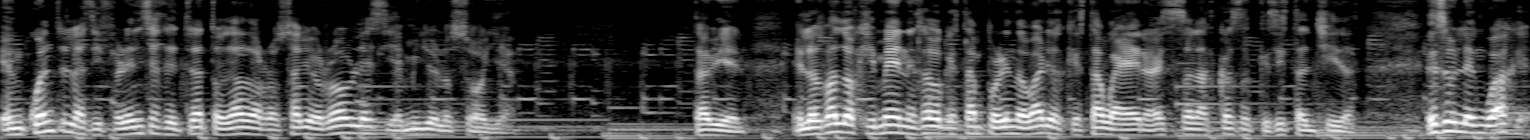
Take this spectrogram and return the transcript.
encuentre las diferencias de trato dado a Rosario Robles y a Emilio Lozoya. Está bien. El Osvaldo Jiménez, algo que están poniendo varios que está bueno, esas son las cosas que sí están chidas. Es un lenguaje,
